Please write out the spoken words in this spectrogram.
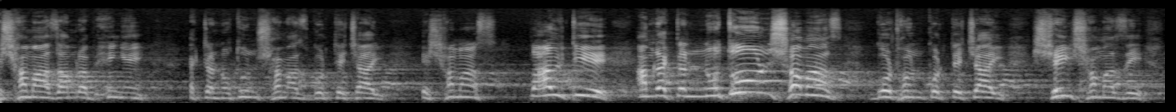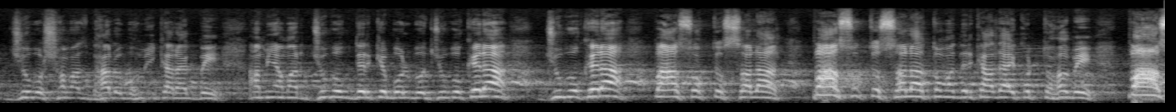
এ সমাজ আমরা ভেঙে একটা নতুন সমাজ গড়তে চাই। এ সমাজ পাল্টিয়ে আমরা একটা নতুন সমাজ গঠন করতে চাই। সেই সমাজে যুব সমাজ ভালো ভূমিকা রাখবে। আমি আমার যুবকদেরকে বলব, যুবকেরা যুবকেরা, পাঁচ অক্ত সালাদ পাঁচ সালাদ তোমাদেরকে আদায় করতে হবে। পাঁচ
